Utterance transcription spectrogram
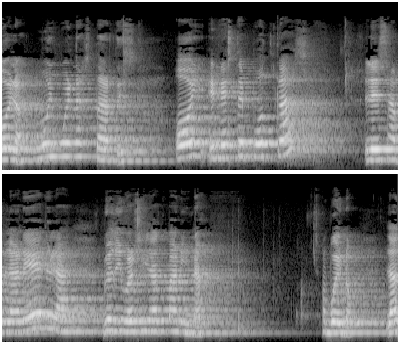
Hola, muy buenas tardes. Hoy en este podcast les hablaré de la biodiversidad marina. Bueno, la,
